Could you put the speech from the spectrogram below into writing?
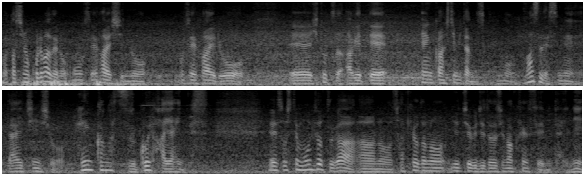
私のこれまでの音声配信の音声ファイルを、えー、1つ上げて変換してみたんですけどもまずですね第一印象変換がすごい早いんです、えー、そしてもう1つがあの先ほどの YouTube 自動字幕先生みたいに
